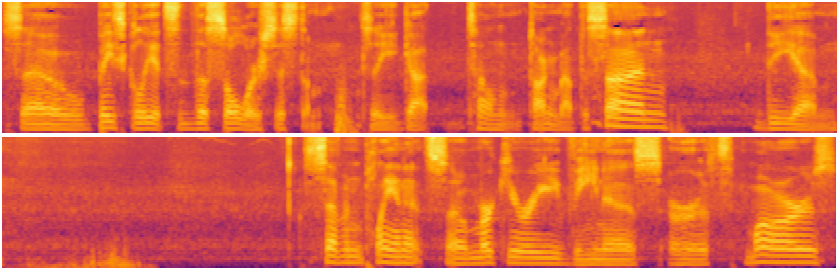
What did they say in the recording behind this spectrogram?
So basically, it's the solar system. So you got talking about the sun, the um, seven planets. So Mercury, Venus, Earth, Mars,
